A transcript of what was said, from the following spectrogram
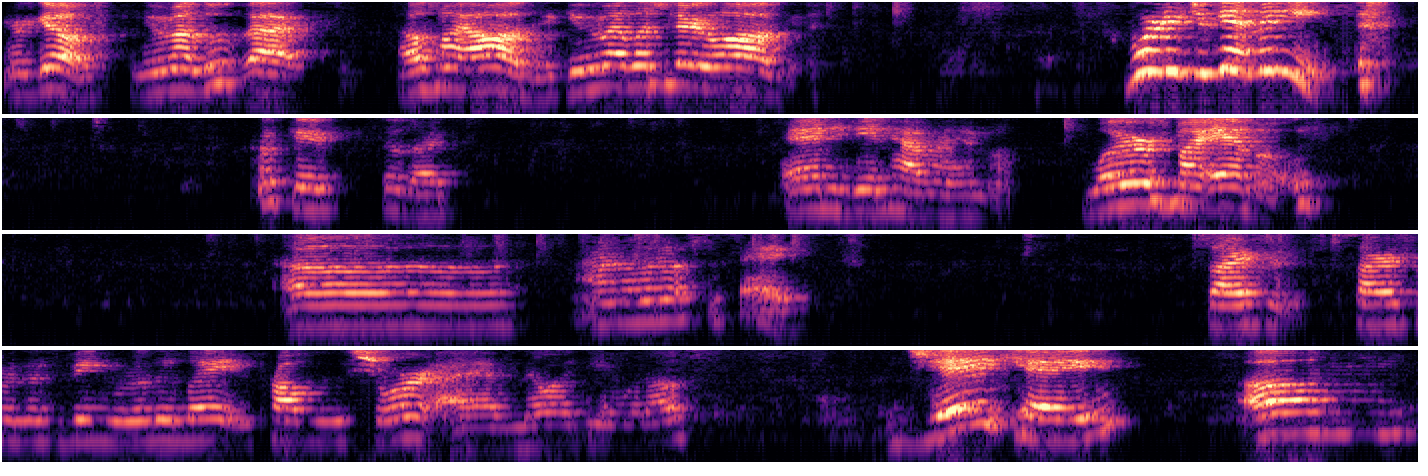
Here we go. Give me my loot back. How's my og? Give me my legendary log. Where did you get minis? okay, still died. And you didn't have my ammo. Where's my ammo? Uh, I don't know what else to say. Sorry for sorry for this being really late and probably short. I have no idea what else. JK, um,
